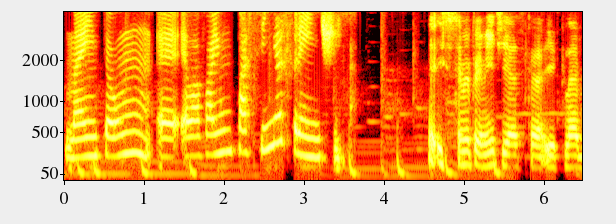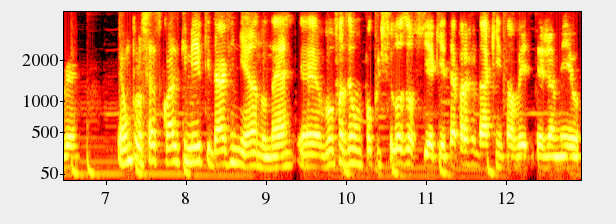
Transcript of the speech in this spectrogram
né? Então, é, ela vai um passinho à frente. Isso você me permite, Jessica e Kleber, é um processo quase que meio que darwiniano, né? É, eu vou fazer um pouco de filosofia aqui, até para ajudar quem talvez esteja meio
